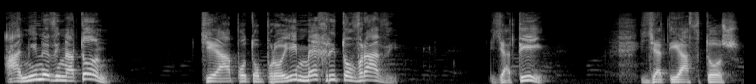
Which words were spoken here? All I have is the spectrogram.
Αν είναι δυνατόν και από το πρωί μέχρι το βράδυ. Γιατί; Γιατί αυτός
